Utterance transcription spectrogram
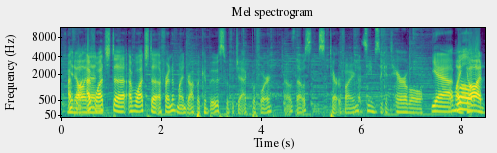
You I've, know, I've then- watched uh, I've watched uh, a friend of mine drop a caboose with a jack before. That was that was terrifying. That seems like a terrible. Yeah. oh my well, god!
